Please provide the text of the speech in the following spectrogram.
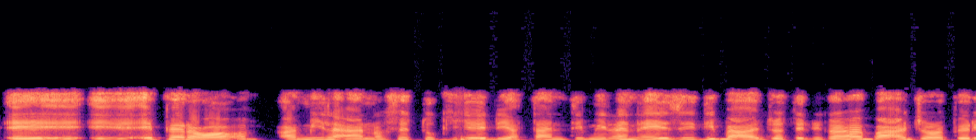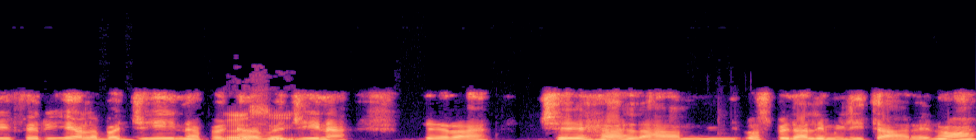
e, e, e, però a Milano se tu chiedi a tanti milanesi di Baggio ti dicono ah, Baggio, la periferia, la Bagina perché eh, la Bagina c'era, c'era la, l'ospedale militare no?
